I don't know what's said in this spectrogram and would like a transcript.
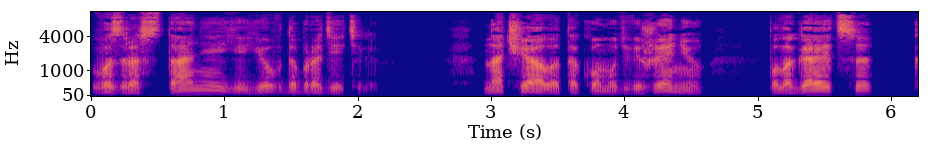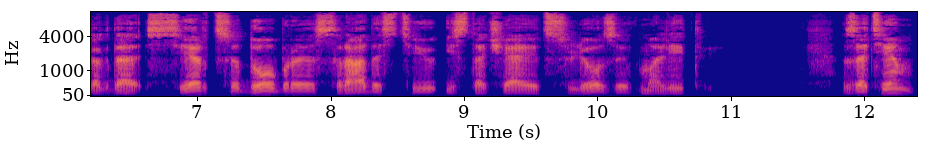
возрастания ее в добродетелях. Начало такому движению полагается, когда сердце доброе с радостью источает слезы в молитве. Затем,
